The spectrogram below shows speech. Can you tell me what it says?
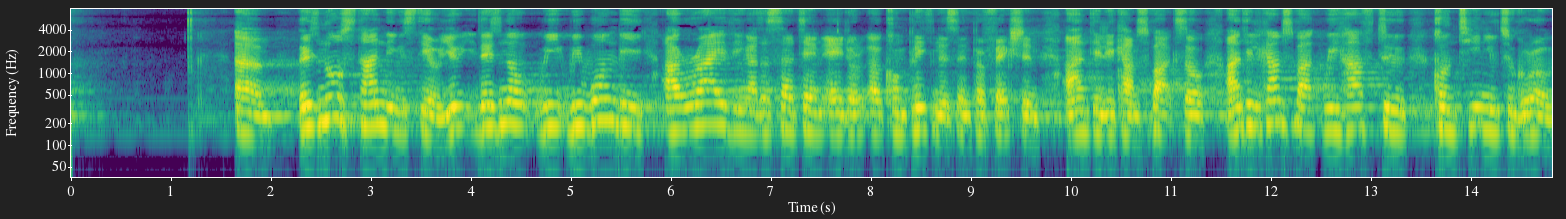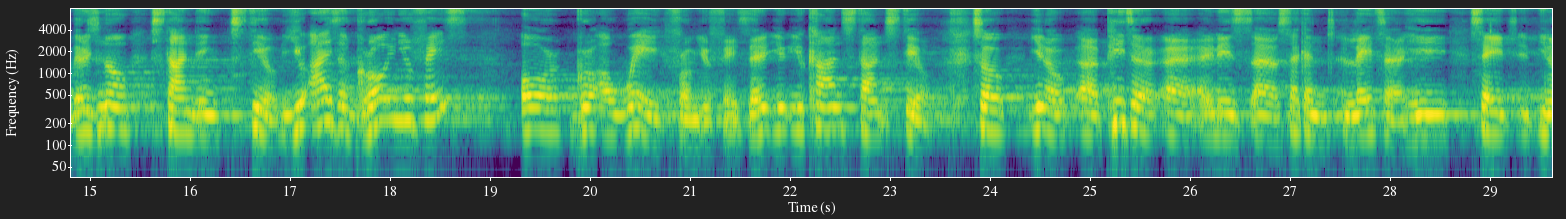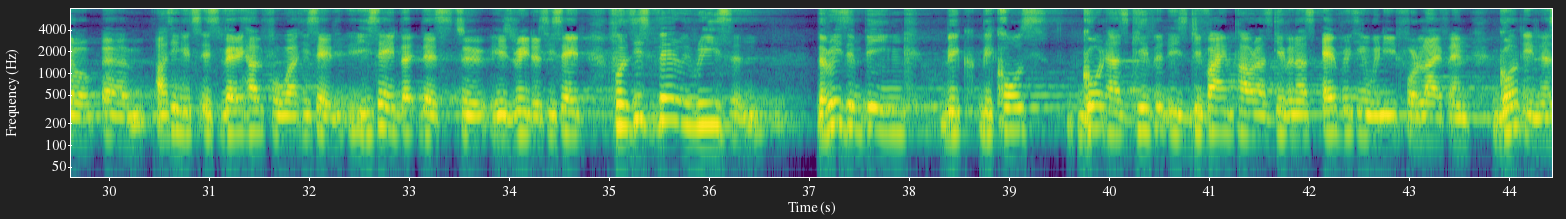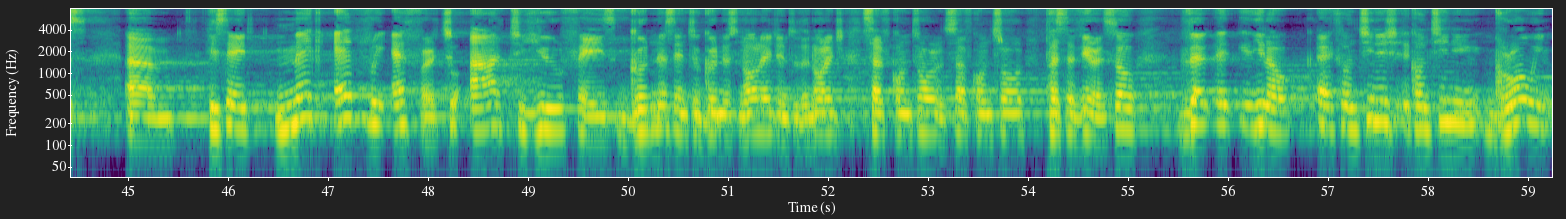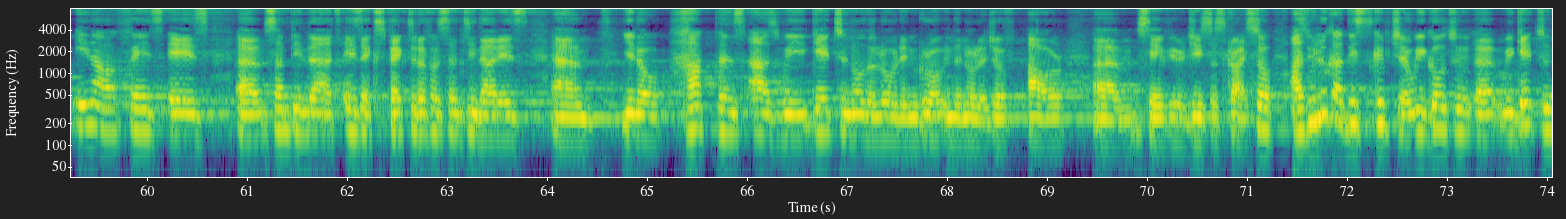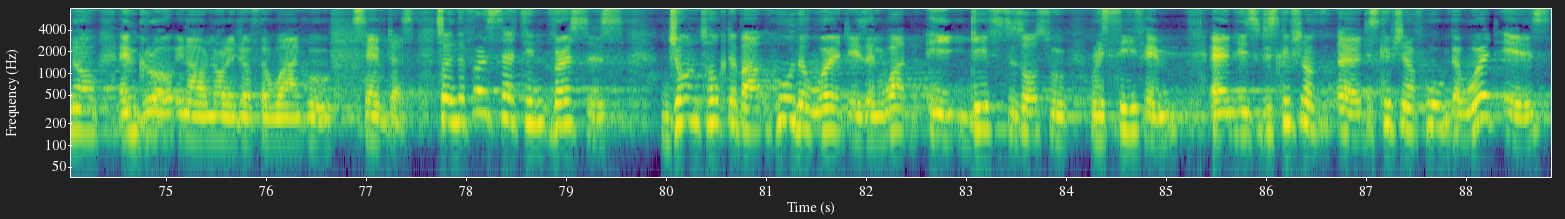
Um, there's no standing still. You, there's no, we, we won't be arriving at a certain age or completeness and perfection until he comes back. So until he comes back, we have to continue to grow. There is no standing still. You either grow in your faith or grow away from your. There, you, you can't stand still. So you know, uh, Peter, uh, in his uh, second letter, he said, you know, um, I think it's, it's very helpful what he said. He said this to his readers. He said, for this very reason, the reason being because God has given, his divine power has given us everything we need for life and godliness, um, he said, make every effort to add to your faith goodness, and to goodness knowledge, and to the knowledge self control, self control perseverance. So, the, you know, uh, continue, continuing growing in our faith is uh, something that is expected of us, something that is, um, you know, happens as we get to know the Lord and grow in the knowledge of our um, Savior Jesus Christ. So, as we look at this scripture, we go to, uh, we get to know and grow in our knowledge of the one who saved us. So, in the first 13 verses, John talked about who the Word is and what he gives to those who receive him. And his description of, uh, description of who the Word is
